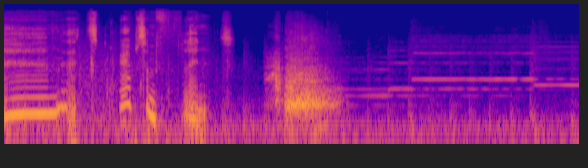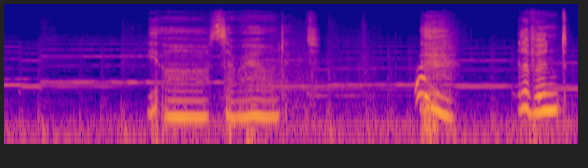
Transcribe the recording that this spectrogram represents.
Um, let's grab some flint. We are surrounded. Elephant.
